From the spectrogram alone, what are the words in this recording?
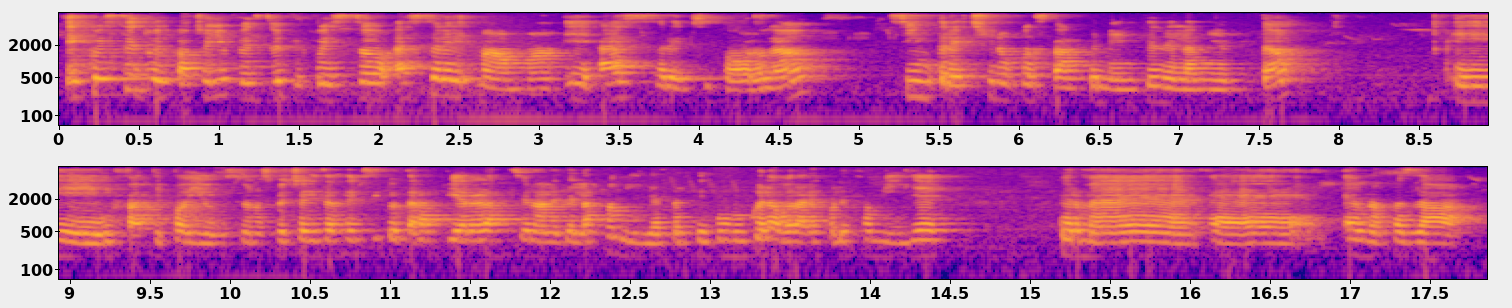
e queste due cose, io penso che questo essere mamma e essere psicologa si intreccino costantemente nella mia vita e infatti poi io sono specializzata in psicoterapia relazionale della famiglia perché comunque lavorare con le famiglie per me è, è una cosa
